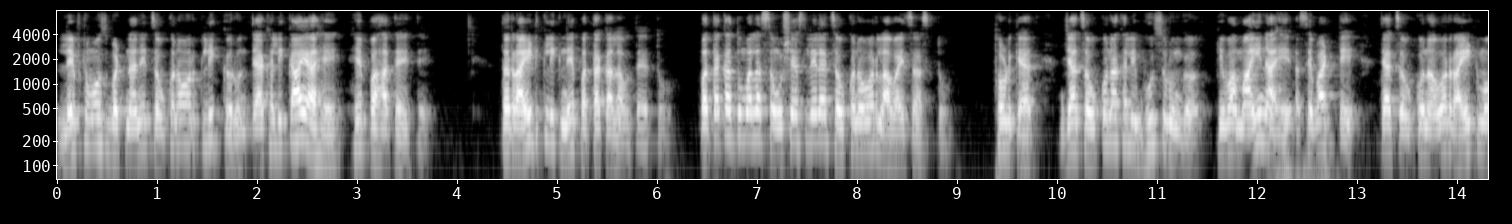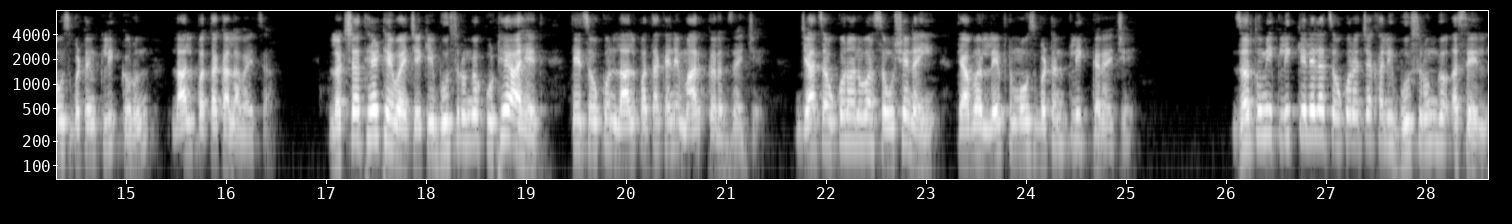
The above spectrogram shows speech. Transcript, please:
लेफ्ट माऊस बटनाने चौकोनावर क्लिक करून त्याखाली काय आहे हे पाहता येते. तर राईट क्लिकने पताका लावता येतो. पताका तुम्हाला संशय असलेल्या चौकोनावर लावायचा असतो. थोडक्यात ज्या चौकोनाखाली भूसुरुंग किंवा माईन आहे असे वाटते त्या चौकोनावर राईट माऊस बटन क्लिक करून लाल पताका लावायचा. लक्षात हे ठेवायचे की भूसुरुंग कुठे आहेत ते चौकोन लाल पताक्याने मार्क करत जायचे. ज्या चौकोनांवर संशय नाही त्यावर लेफ्ट माऊस बटन क्लिक करायचे. जर तुम्ही क्लिक केलेल्या चौकोनाच्या खाली भूसुरुंग असेल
